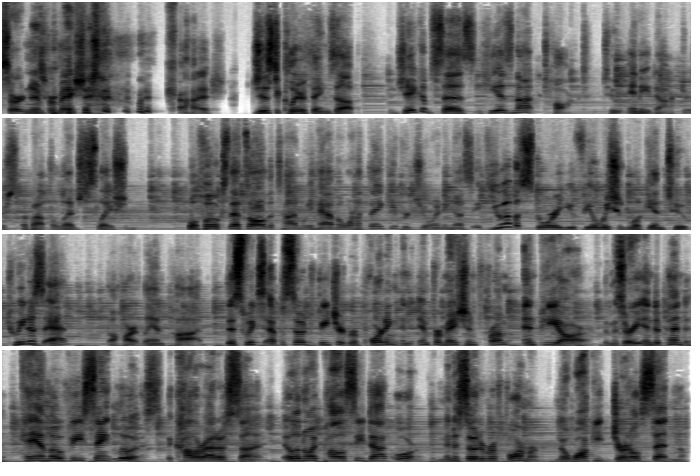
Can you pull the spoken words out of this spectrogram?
Certain information? Gosh. Just to clear things up, Jacob says he has not talked to any doctors about the legislation. Well, folks, that's all the time we have. I want to thank you for joining us. If you have a story you feel we should look into, tweet us at the Heartland Pod. This week's episode featured reporting and information from NPR, the Missouri Independent, KMOV St. Louis, the Colorado Sun, IllinoisPolicy.org, the Minnesota Reformer, Milwaukee Journal Sentinel,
